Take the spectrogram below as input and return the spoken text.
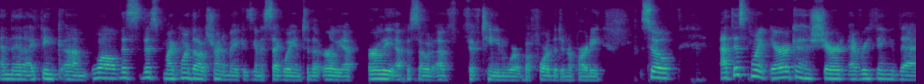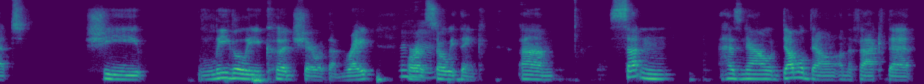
And then i think um well this this my point that i was trying to make is going to segue into the early early episode of 15 where before the dinner party so at this point Erika has shared everything that she legally could share with them right mm-hmm. or so we think um Sutton has now doubled down on the fact that,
